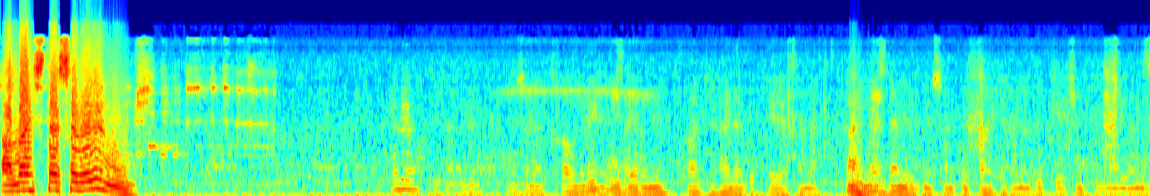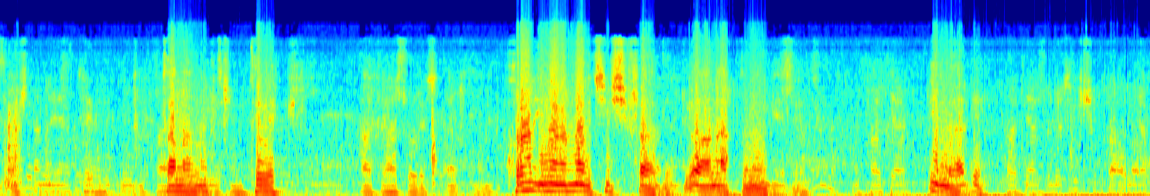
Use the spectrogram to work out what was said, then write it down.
Allah isterse verir miymiş? Alo. Mesela kavmin liderini Fatiha ile rukiye yapana Aynen. nereden bildin sen o Fatiha'nın rukiye için kullandığını? Baştan ayağa tevhidle ifade Tamam. ettiği için Tevekkül. Fatiha suresi Kur'an inananlar için şifadır diyor. O an aklına o geliyor. Fatiha, İlla değil. Fatiha suresi şifa olarak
